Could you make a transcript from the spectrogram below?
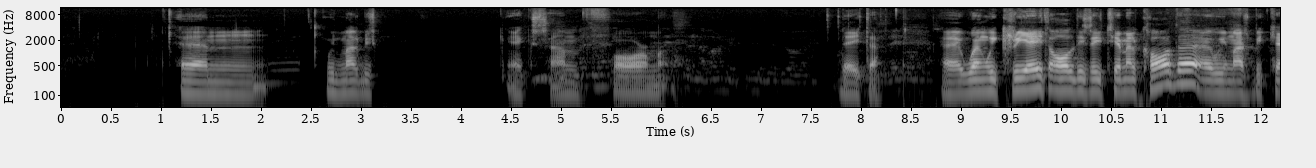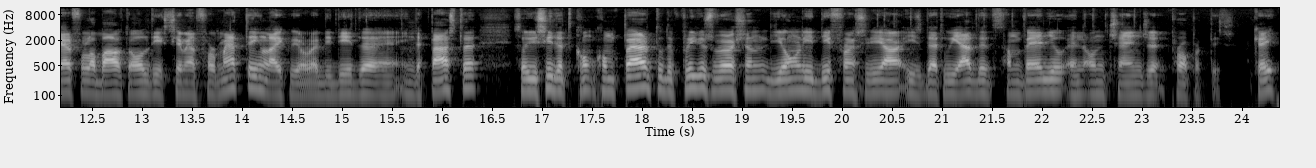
Um, we must be exam form data. Uh, when we create all this HTML code, uh, we must be careful about all the HTML formatting, like we already did uh, in the past. So you see that com compared to the previous version, the only difference here is that we added some value and on-change properties, okay?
